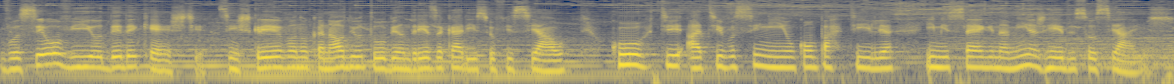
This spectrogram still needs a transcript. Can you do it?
Você ouviu o Dedecast. Se inscreva no canal do YouTube Andresa Carício Oficial. Curte, ativa o sininho, compartilha e me segue nas minhas redes sociais.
